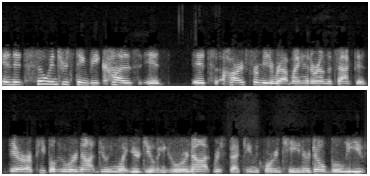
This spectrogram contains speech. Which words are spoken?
and it's so interesting because it it's hard for me to wrap my head around the fact that there are people who are not doing what you're doing, who are not respecting the quarantine or don't believe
